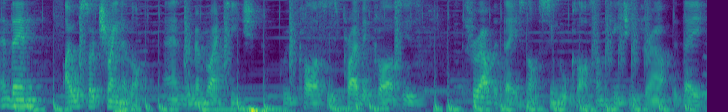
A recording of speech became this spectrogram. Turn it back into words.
and then I also train a lot. And remember, I teach group classes, private classes throughout the day. It's not a single class, I'm teaching throughout the day,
